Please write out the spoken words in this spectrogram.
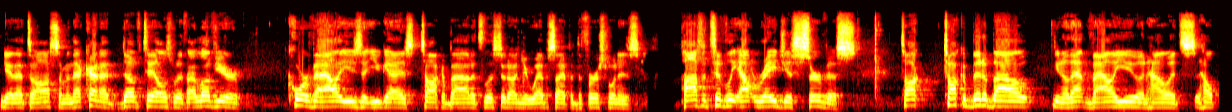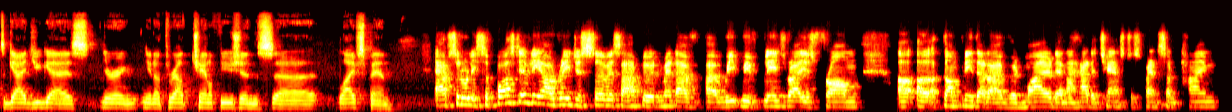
Yeah, that's awesome. And that kind of dovetails with I love your core values that you guys talk about. It's listed on your website, but the first one is positively outrageous service. Talk talk a bit about you know that value and how it's helped to guide you guys during you know throughout Channel Fusion's uh, lifespan. Absolutely. So positively outrageous service, I have to admit, I've uh, we, have plagiarized from uh, a company that I've admired, and I had a chance to spend some time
